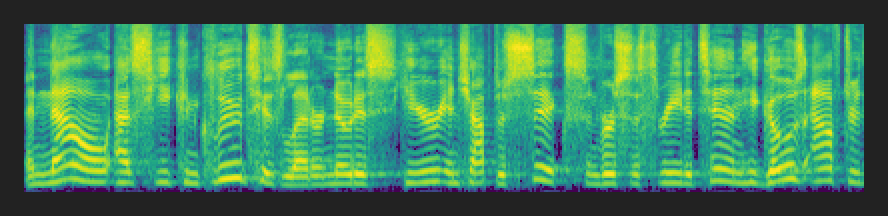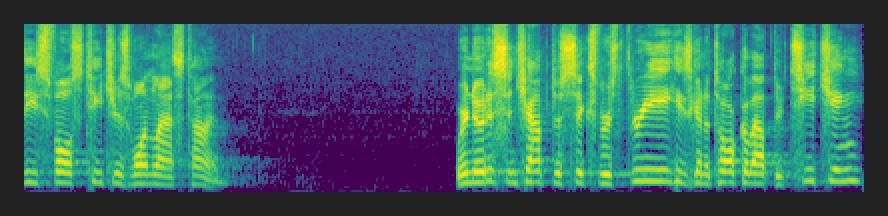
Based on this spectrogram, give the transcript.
And now, as he concludes his letter, notice here in chapter 6 and verses 3 to 10, he goes after these false teachers one last time. We're notice in chapter 6, verse 3, he's going to talk about their teaching.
